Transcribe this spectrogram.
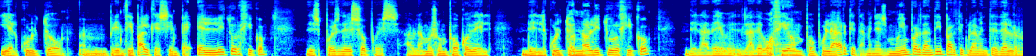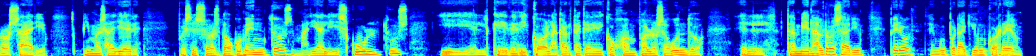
y el culto mm, principal, que es siempre el litúrgico. Después de eso, pues hablamos un poco del, del culto no litúrgico, de la, de la, devoción popular, que también es muy importante, y particularmente del rosario. Vimos ayer pues esos documentos, Marialis Cultus, y el que dedicó, la carta que dedicó Juan Pablo II, el, también al Rosario, pero tengo por aquí un correo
